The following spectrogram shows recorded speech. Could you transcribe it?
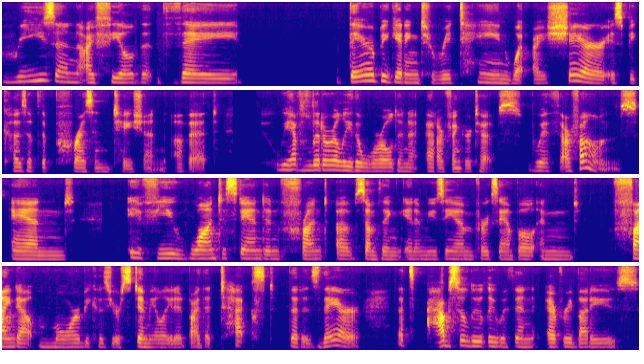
reason I feel that they they're beginning to retain what I share is because of the presentation of it. We have literally the world in, at our fingertips with our phones. And if you want to stand in front of something in a museum, for example, and find out more because you're stimulated by the text that is there. That's absolutely within everybody's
